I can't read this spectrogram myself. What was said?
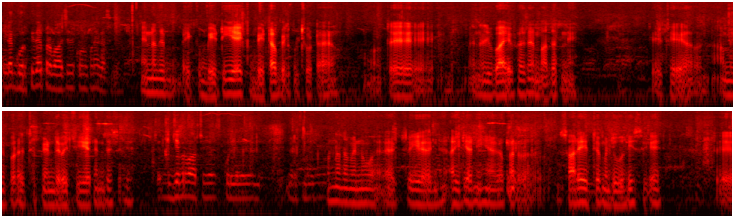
ਜਿਹੜਾ ਗੁਰਪ੍ਰੀਤ ਦੇ ਪਰਿਵਾਰ ਚ ਕੌਣ ਕੌਣ ਹੈਗਾ ਸੀ? ਇਹਨਾਂ ਦੇ ਇੱਕ ਬੇਟੀ ਹੈ ਇੱਕ ਬੇਟਾ ਬਿਲਕੁਲ ਛੋਟਾ ਹੈ ਤੇ ਇਹਨਾਂ ਦੀ ਵਾਈਫ ਹੈ ਤੇ ਮਦਰ ਨੇ। ਤੇ ਇੱਥੇ ਅਮੀਪੁਰ ਇੱਥੇ ਪਿੰਡ ਦੇ ਵਿੱਚ ਹੀ ਰਹਿੰਦੇ ਸੀਗੇ। ਤੇ ਦੂਜੇ ਪਰਿਵਾਰ ਚ ਜਿਹੜਾ ਕੁੜੀ ਵਾਲੇ ਲੜਕੀ ਦੇ? ਉਹਨਾਂ ਦਾ ਮੈਨੂੰ ਐਕਚੁਅਲੀ ਆਈਡੀਆ ਨਹੀਂ ਹੈਗਾ ਪਰ ਸਾਰੇ ਇੱਥੇ ਮੌਜੂਦ ਹੀ ਸੀਗੇ। ਤੇ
